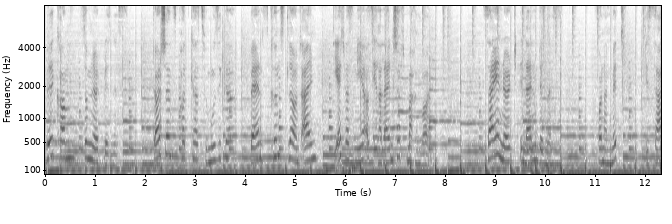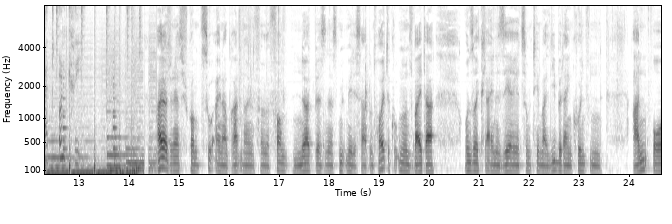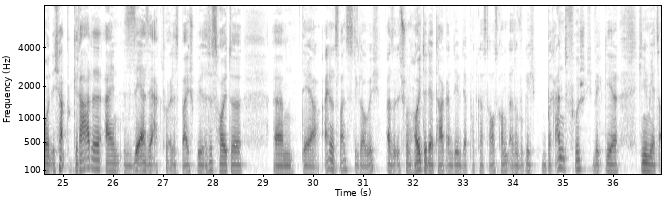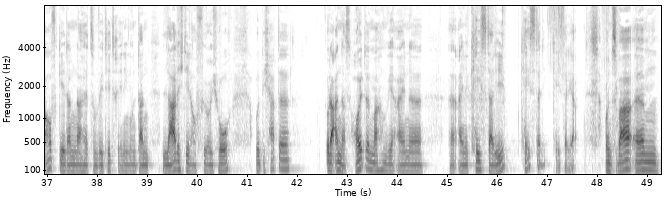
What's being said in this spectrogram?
Willkommen zum Nerd Business. Deutschlands Podcast für Musiker, Bands, Künstler und allen, die etwas mehr aus ihrer Leidenschaft machen wollen. Sei ein Nerd in deinem Business. Von und mit Desart und Kri. Hi Leute und herzlich willkommen zu einer brandneuen Folge vom Nerd Business mit mir Desart. Und heute gucken wir uns weiter unsere kleine Serie zum Thema Liebe deinen Kunden an. Und ich habe gerade ein sehr, sehr aktuelles Beispiel. Es ist heute ähm, der 21. glaube ich. Also ist schon heute der Tag, an dem der Podcast rauskommt. Also wirklich brandfrisch. Ich gehe, ich nehme jetzt auf, gehe dann nachher zum WT-Training und dann lade ich den auch für euch hoch. Und ich hatte, oder anders, heute machen wir eine, äh, eine Case Study. Case Study? Case Study, ja. Und zwar ähm,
